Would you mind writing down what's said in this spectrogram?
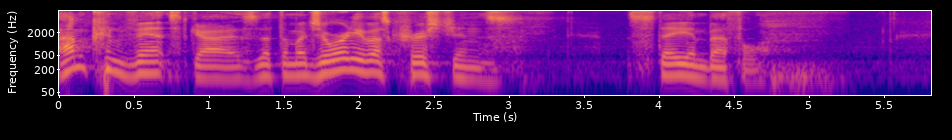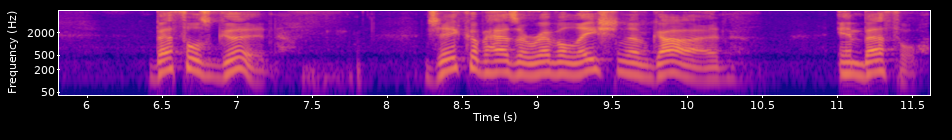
I'm convinced, guys, that the majority of us Christians stay in Bethel. Bethel's good. Jacob has a revelation of God in Bethel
